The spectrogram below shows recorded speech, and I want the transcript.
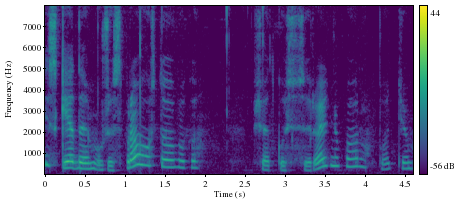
І скидаємо вже з правого стовбика. Спочатку середню пару, потім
